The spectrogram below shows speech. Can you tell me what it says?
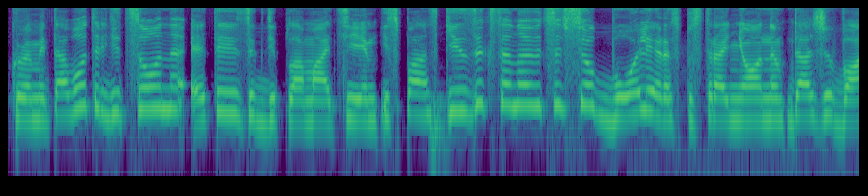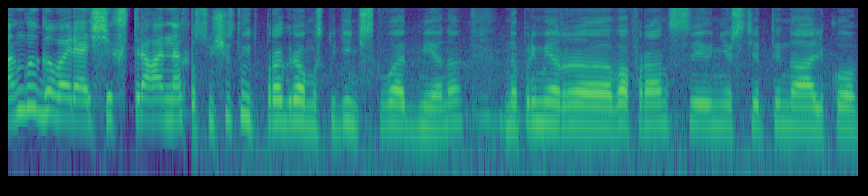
Кроме того, традиционно это язык дипломатии. Испанский язык становится все более распространенным, даже в англоговорящих странах. Существует программа студенческого обмена, например, э, во Франции университет INALCO,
